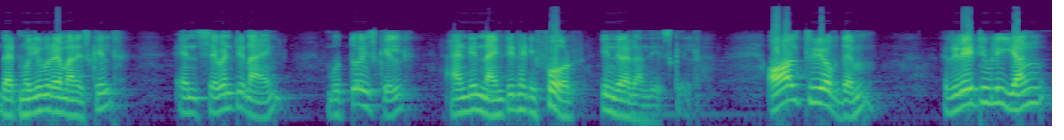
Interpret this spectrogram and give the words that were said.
that Mujibur Rahman is killed, in 79 Bhutto is killed, and in 1984 Indira Gandhi is killed. All three of them relatively young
